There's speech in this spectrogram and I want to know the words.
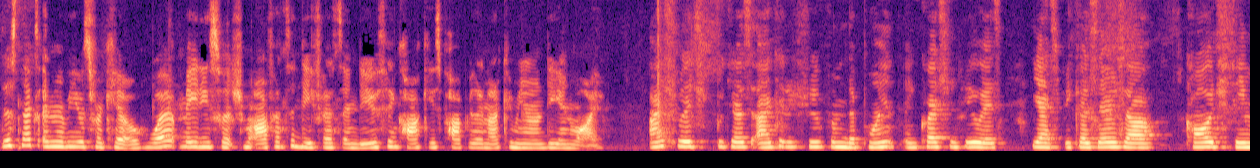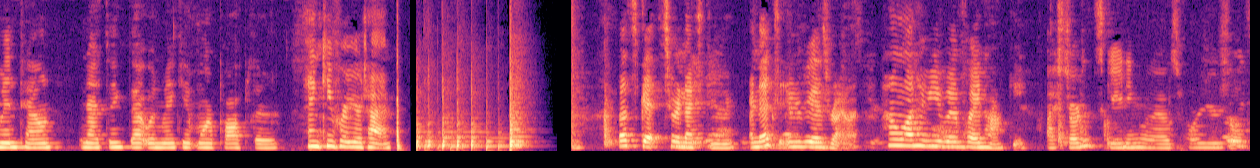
This next interview is for Kale. What made you switch from offense to defense, and do you think hockey is popular in our community, and why? I switched because I could shoot from the point. point, and question two is yes, because there's a college team in town, and I think that would make it more popular. Thank you for your time. Let's get to our next interview. Our next interview is Rylan. How long have you been playing hockey? I started skating when I was four years old.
